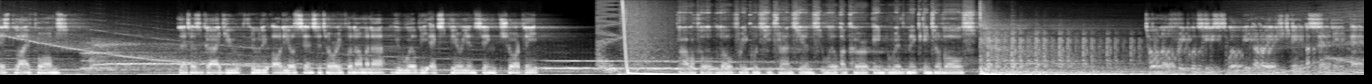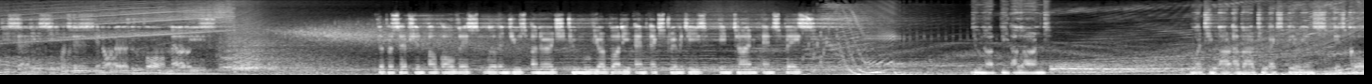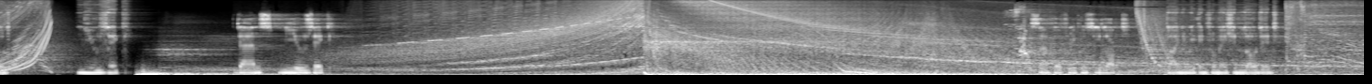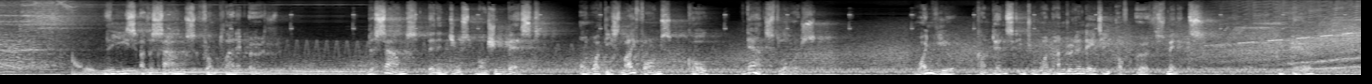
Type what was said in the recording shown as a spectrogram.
based life forms. Let us guide you through the audio sensory phenomena you will be experiencing shortly. Powerful low frequency transients will occur in rhythmic intervals. Tonal frequencies will be arranged in ascending and descending sequences in order to form melodies. The perception of all this will induce an urge to move your body and extremities in time and space. Do not be alarmed. What you are about to experience is called music. Dance music. Frequency locked. Binary information loaded. These are the sounds from planet Earth. The sounds that induce motion best on what these life forms call dance floors. One year condensed into 180 of Earth's minutes. Prepare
